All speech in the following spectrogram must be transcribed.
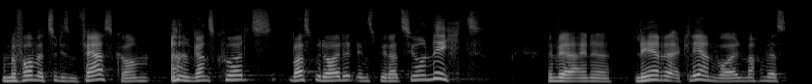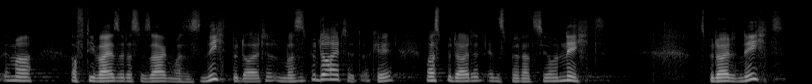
Und bevor wir zu diesem Vers kommen, ganz kurz, was bedeutet Inspiration nicht? Wenn wir eine Lehre erklären wollen, machen wir es immer auf die Weise, dass wir sagen, was es nicht bedeutet und was es bedeutet. Okay? Was bedeutet Inspiration nicht? Es bedeutet nicht,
